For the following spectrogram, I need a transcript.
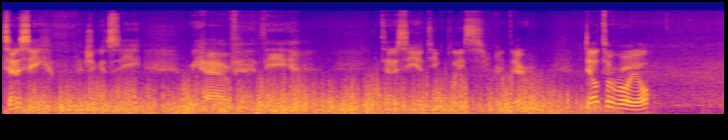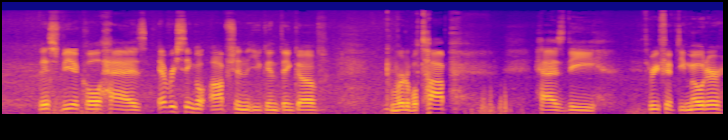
Tennessee. As you can see, we have the Tennessee Antique Plate right there. Delta Royale. This vehicle has every single option that you can think of. Convertible top, has the 350 motor,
